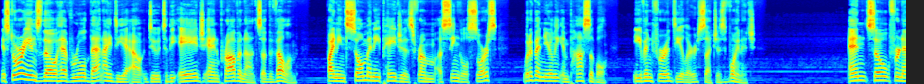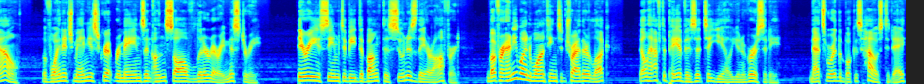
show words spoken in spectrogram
Historians, though, have ruled that idea out due to the age and provenance of the vellum. Finding so many pages from a single source would have been nearly impossible, even for a dealer such as Voynich. And so, for now, the Voynich manuscript remains an unsolved literary mystery. Theories seem to be debunked as soon as they are offered, but for anyone wanting to try their luck, they'll have to pay a visit to Yale University. That's where the book is housed today,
